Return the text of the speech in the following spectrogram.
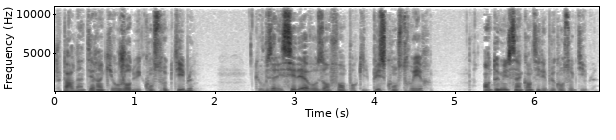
je parle d'un terrain qui est aujourd'hui constructible, que vous allez céder à vos enfants pour qu'ils puissent construire. En 2050, il est plus constructible.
